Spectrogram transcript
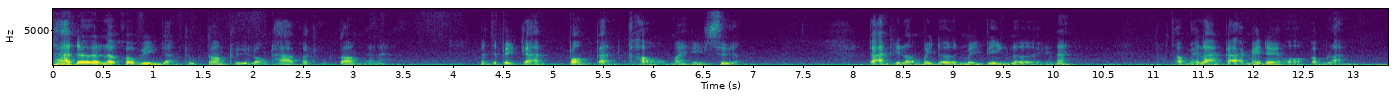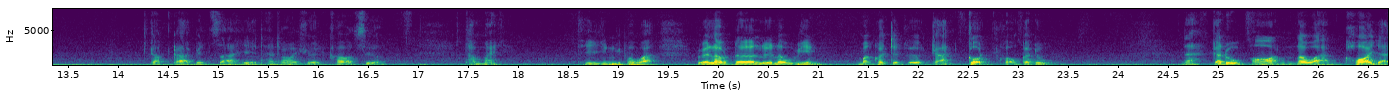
ถ้าเดินแล้วก็วิ่งอย่างถูกต้องคือรองเท้าก็ถูกต้องนะนะมันจะเป็นการป้องกันเข่าไม่ให้เสื่อมการที่เราไม่เดินไม่วิ่งเลยนะทำให้ร่างกายไม่ได้ออกกำลัง กลับกลายเป็นสาเหตุให้ทำให้เกิดข้อเสื่อมทำไม ที่อย่างนี้เพราะว่าเวลาเดินหรือเราวิ่งมันก็จะเกิดการกดของกระดูกนะกระดูกอ่อนระหว่างข้อใหญ่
